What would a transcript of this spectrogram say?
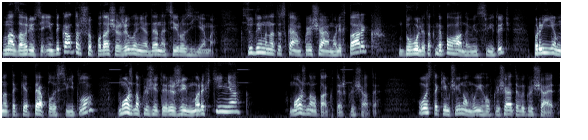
у нас загорівся індикатор, що подача живлення йде на ці роз'єми. Сюди ми натискаємо, включаємо ліхтарик. Доволі так непогано він світить. Приємне таке тепле світло. Можна включити режим мерехтіння, можна отак теж включати. Ось таким чином ви його включаєте, виключаєте.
